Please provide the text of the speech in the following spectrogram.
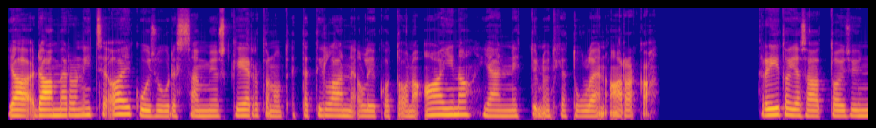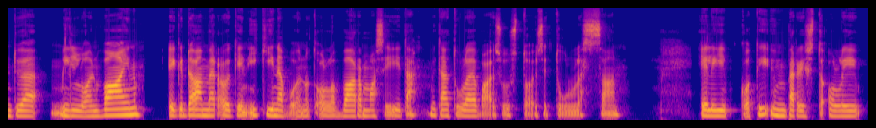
ja Dahmer on itse aikuisuudessaan myös kertonut, että tilanne oli kotona aina jännittynyt ja tulen arka. Riitoja saattoi syntyä milloin vain, eikä Dahmer oikein ikinä voinut olla varma siitä, mitä tulevaisuus toisi tullessaan. Eli kotiympäristö oli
